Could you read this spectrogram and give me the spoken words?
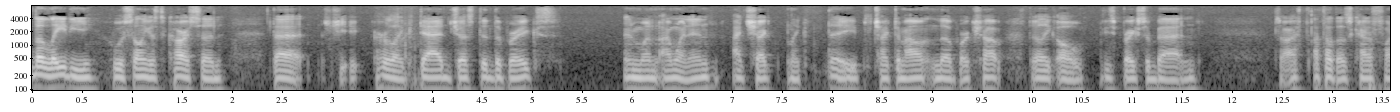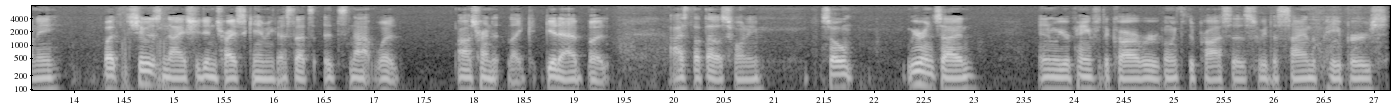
the lady who was selling us the car said that she her like dad just did the brakes and when I went in, I checked like they checked them out in the workshop. They're like, "Oh, these brakes are bad." So I I thought that was kind of funny, but she was nice. She didn't try scamming us. That's it's not what I was trying to like get at, but I just thought that was funny. So we were inside, and we were paying for the car. We were going through the process. We had to sign the papers.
